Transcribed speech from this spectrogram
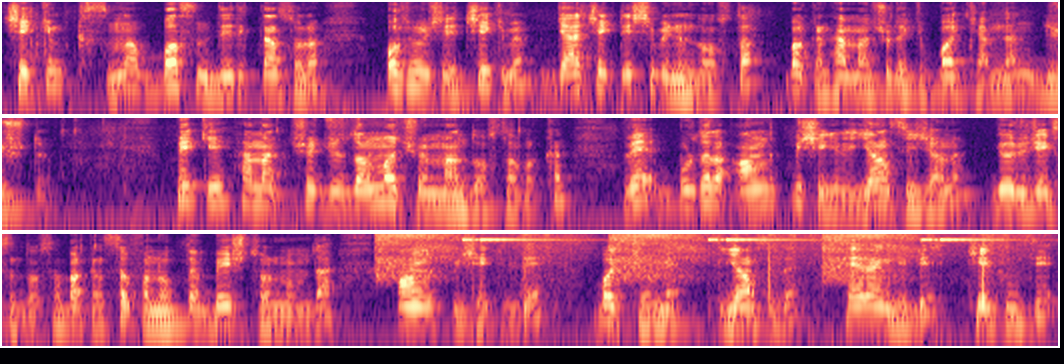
çekim kısmına basın dedikten sonra otomatik çekimim gerçekleşti benim dostlar. Bakın hemen şuradaki bakiyemden düştü. Peki hemen şu cüzdanımı açıyorum ben dostlar bakın. Ve burada da anlık bir şekilde yansıyacağını göreceksiniz dostlar. Bakın 0.5 torunumda anlık bir şekilde bakiyeme yansıdı. Herhangi bir kesinti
